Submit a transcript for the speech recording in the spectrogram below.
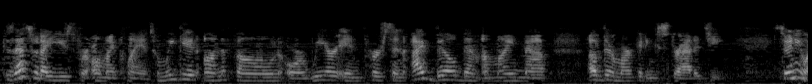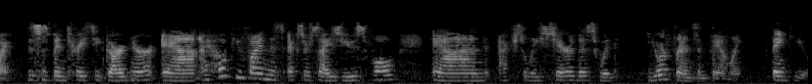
because that's what I use for all my clients. When we get on the phone or we are in person, I build them a mind map of their marketing strategy. So anyway, this has been Tracy Gardner, and I hope you find this exercise useful and actually share this with your friends and family. Thank you.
